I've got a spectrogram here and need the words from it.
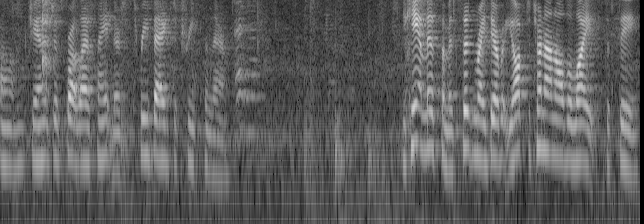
um, Janet just brought last night, and there's three bags of treats in there. Okay. You can't miss them. It's sitting right there, but you'll have to turn on all the lights to see.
